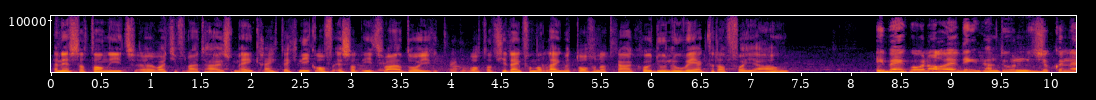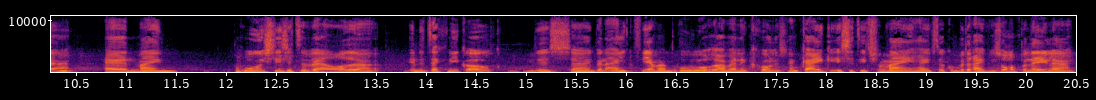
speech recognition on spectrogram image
En is dat dan iets uh, wat je vanuit huis meekrijgt, techniek? Of is dat iets waardoor je getrokken wordt dat je denkt van dat lijkt me tof en dat ga ik gewoon doen? Hoe werkte dat voor jou? Ik ben gewoon allerlei dingen gaan doen, zoekende. En mijn broers die zitten wel uh, in de techniek ook. Mm -hmm. Dus uh, ik ben eigenlijk via mijn broer ben ik gewoon eens gaan kijken, is het iets voor mij? Hij heeft ook een bedrijf in zonnepanelen.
